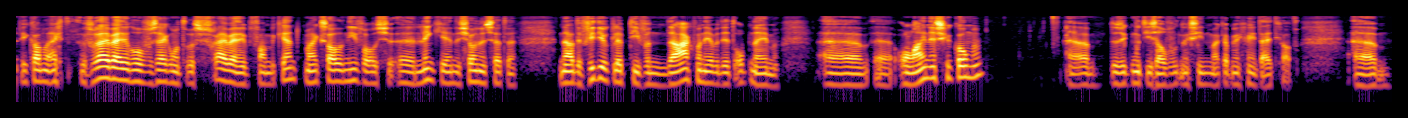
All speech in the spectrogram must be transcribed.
Ik kan er echt vrij weinig over zeggen, want er is vrij weinig van bekend. Maar ik zal in ieder geval een linkje in de show notes zetten naar de videoclip die vandaag, wanneer we dit opnemen, online is gekomen. Um, dus ik moet die zelf ook nog zien, maar ik heb nog geen tijd gehad. Um,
